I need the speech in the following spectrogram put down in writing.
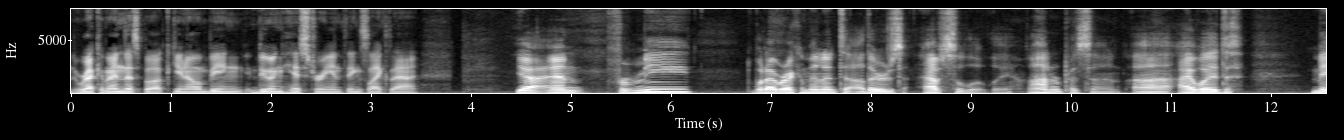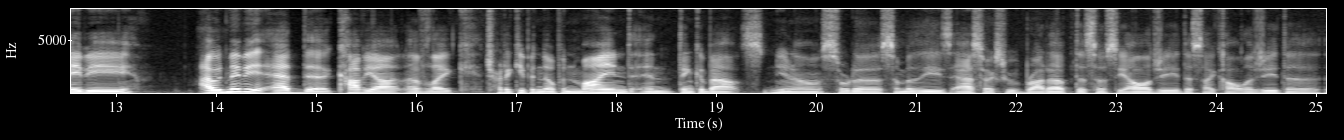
recommend this book, you know, being doing history and things like that. Yeah, and for me, would I recommend it to others? Absolutely, hundred percent. Uh, I would maybe, I would maybe add the caveat of like try to keep an open mind and think about you know sort of some of these aspects we've brought up: the sociology, the psychology, the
